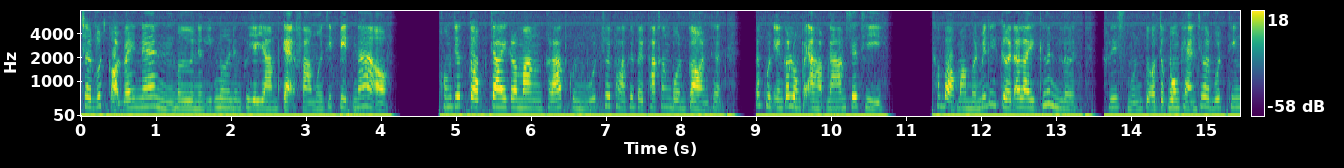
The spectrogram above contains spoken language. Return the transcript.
เชิดวุฒกอดไว้แน่น มือหนึ่งอีกมือหนึ่งพยายามแกะฝ่ามือที่ปิดหน้าออก คงจะตกใจกระมังครับ คุณวุฒช่วยพาขึ้นไปพักข้างบนก่อนเถอะ แล้วคุณเองก็ลงไปอาบน้ำเสียทีเขาบอกมาเหมือนไม่ได้เกิดอะไรขึ้นเลย คริสหมุนตัวออกจากวงแขนเชิดวุฒทิ้ง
